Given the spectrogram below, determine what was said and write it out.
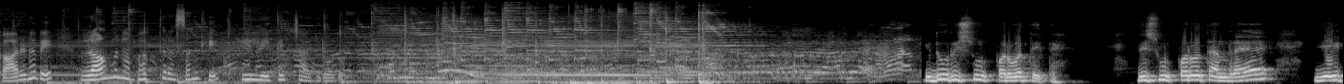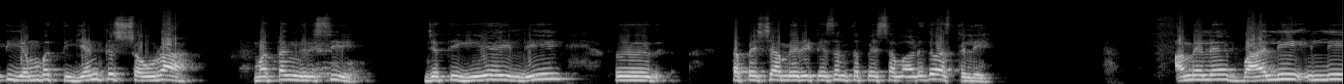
ಕಾರಣವೇ ರಾಮನ ಭಕ್ತರ ಸಂಖ್ಯೆ ಇಲ್ಲಿ ಹೆಚ್ಚಾಗಿರೋದು. ಇದು ರಿಷ್ಮುಖ್ ಪರ್ವತ ಐತೆ. ರಿಷ್ಮುಖ್ ಪರ್ವತ ಅಂದ್ರೆ ಏಯ್ಟಿ ಎಂಬತ್ತೆಂಟು ಸಾವಿರ ಮತಂಗ ಋಷಿ ಜೊತೆಗೆ ಇಲ್ಲಿ ತಪಸ್ಸ, ಮೆಡಿಟೇಷನ್ ತಪಸ್ಸ ಮಾಡಿದ್ರು ಅಸ್ತಲಿ ಆಮೇಲೆ ಬಾಲಿ ಇಲ್ಲಿ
